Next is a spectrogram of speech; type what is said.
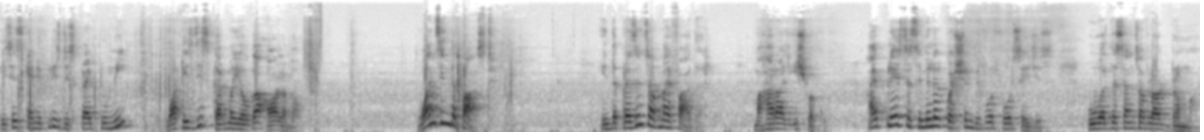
He says, Can you please describe to me what is this Karma Yoga all about? Once in the past, in the presence of my father, Maharaj Ikshvaku, I placed a similar question before four sages who were the sons of Lord Brahma,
